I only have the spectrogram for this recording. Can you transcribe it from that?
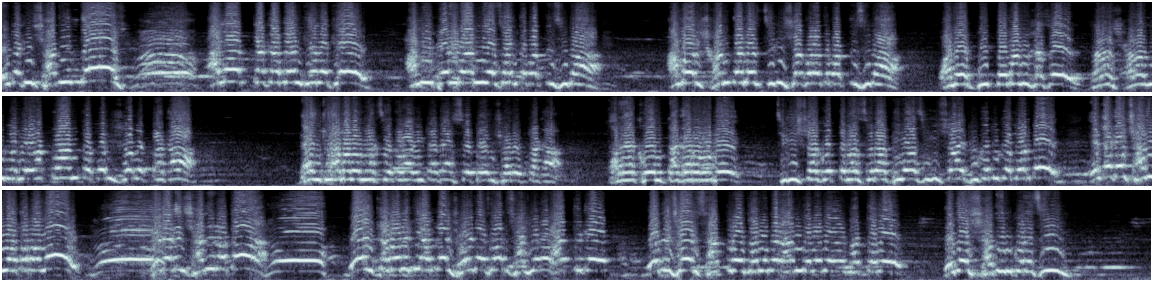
এটা কি স্বাধীন দেশ? আমার টাকা ব্যাংকে রেখে আমি পরিবার নিয়ে চলতে পারতেছি না। আমার সন্তানের চিকিৎসা করাতে পারতেছি না। অনেক বৃদ্ধ মানুষ আছে যারা সারা জীবনে অক্লান্ত পরিশ্রমের টাকা। ব্যাংকে আমারও আছে তারা রিটার্ন আসছে পেনশনের টাকা। তারা এখন টাকার অভাবে চিকিৎসা করতে পারছে না বিনা চিকিৎসায় ঢুকে ঢুকে মরবে। এটাকে স্বাধীনতা বলো। এটা কি স্বাধীনতা। এই কারণে কি আমরা স্বৈরাচার শাসনের হাত থেকে এদেশের ছাত্র জনতার আন্দোলনের মাধ্যমে এদের স্বাধীন করেছি?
